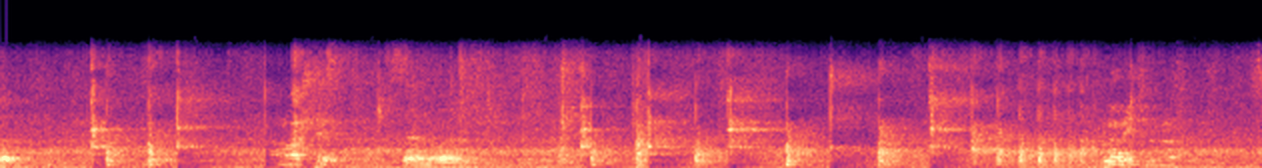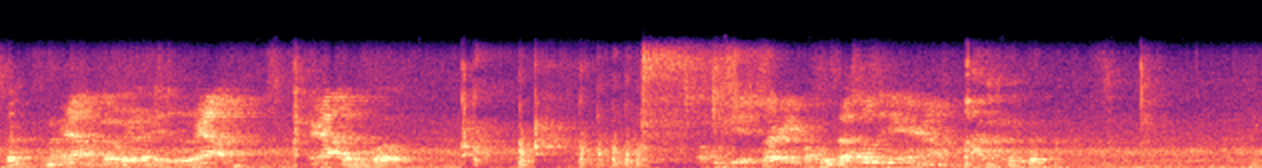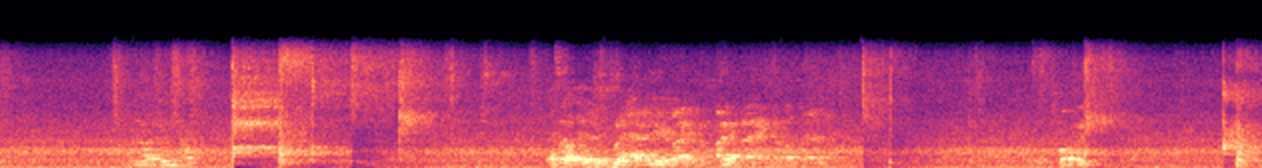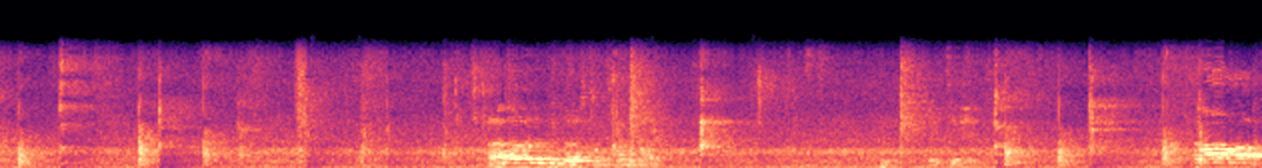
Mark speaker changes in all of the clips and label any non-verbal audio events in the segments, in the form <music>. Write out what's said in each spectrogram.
Speaker 1: eleven.
Speaker 2: Okay.
Speaker 1: Seven eleven.
Speaker 2: We're <laughs> not eight now.
Speaker 1: Seven.
Speaker 2: We're not eight.
Speaker 1: Oh yeah, yeah, yeah.
Speaker 2: Eight. Oh, look at those ones coming on. Fifteen. Oh! Fifteen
